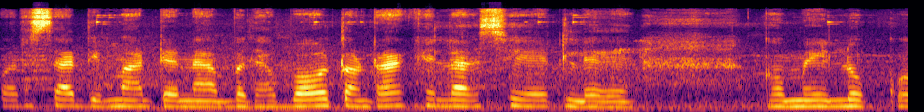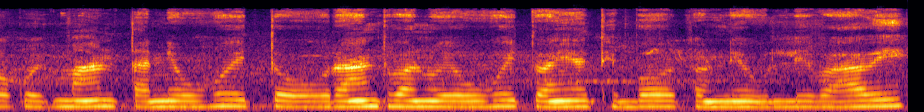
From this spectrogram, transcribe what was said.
પ્રસાદી માટેના બધા બળતણ રાખેલા છે એટલે ગમે એ લોકો કોઈ માનતા ને એવું હોય તો, રાંધવાનું એવું હોય તો અહીંયાથી બળતણ ને એવું લેવા આવે.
